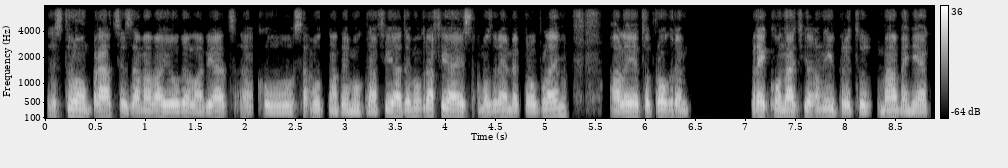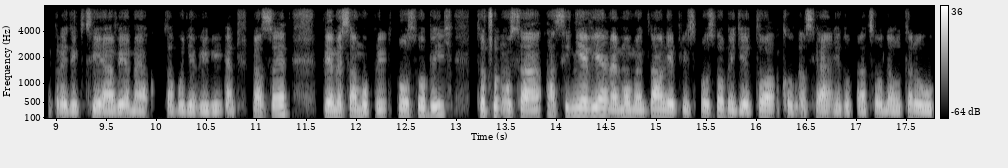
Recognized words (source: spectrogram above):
s trhom práce zamávajú oveľa viac ako samotná demografia. Demografia je samozrejme problém, ale je to problém, prekonateľný, pretože máme nejaké predikcie a vieme, ako sa bude vyvíjať v čase. Vieme sa mu prispôsobiť. To, čo mu sa asi nevieme momentálne prispôsobiť, je to, ako zasiahne do pracovného trhu,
